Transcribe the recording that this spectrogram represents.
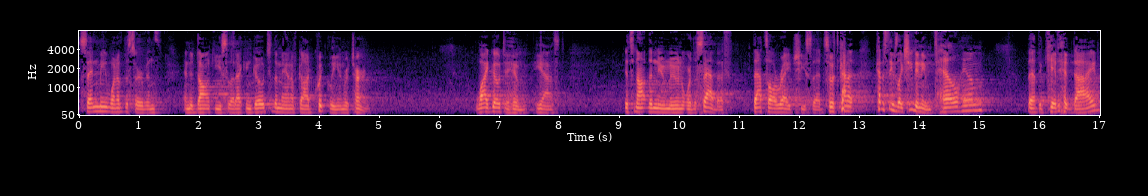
Send me one of the servants and a donkey so that I can go to the man of God quickly and return. Why go to him? He asked. It's not the new moon or the Sabbath. That's all right, she said. So it kind of kind of seems like she didn't even tell him that the kid had died.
